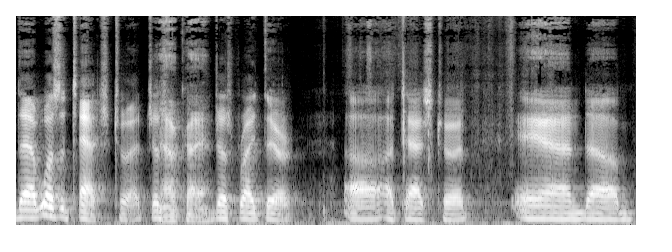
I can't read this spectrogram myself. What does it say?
that was attached to it, just okay. just right there, uh, attached to it, and um,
